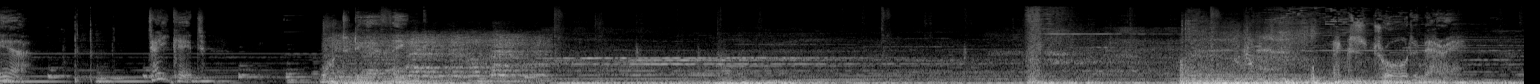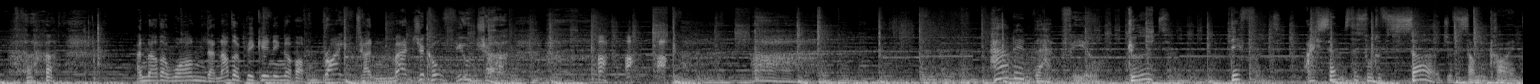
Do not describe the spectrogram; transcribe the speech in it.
Here. Take it. What do you think? Extraordinary. another wand, another beginning of a bright and magical future. Ah. How did that feel? Good. Different. I sensed a sort of surge of some kind.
